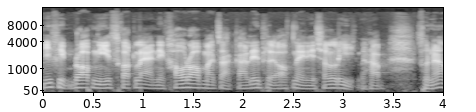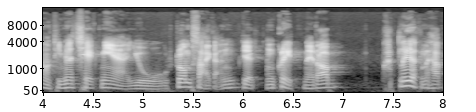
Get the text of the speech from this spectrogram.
2020 รอบนี้สกอตแลนด์เนี่ยเข้ารอบมาจากการเล่นเพลย์ออฟในเนชั่นลีกนะครับ ส่วนหน้าของทีมชาติเช็กเนี่ยอยู่ร่วมสายกับอังกฤษในรอบ คัดเลือกนะครับ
